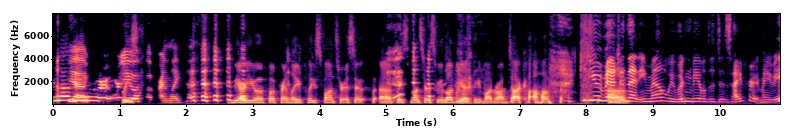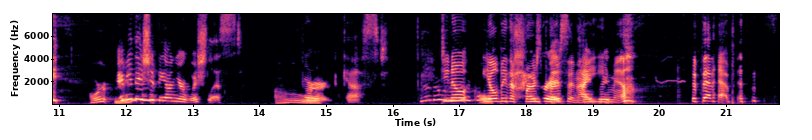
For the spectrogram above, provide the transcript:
we love yeah, you. we're, we're UFO friendly. we are UFO friendly. Please sponsor us. Uh, please sponsor us. We love you at themodrock.com. Can you imagine um, that email? We wouldn't be able to decipher it, maybe. Or maybe, maybe they should be on your wish list. Oh, for a guest. You Do you know really cool. you'll be the first hybrid, person hybrid. I email if that happens?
